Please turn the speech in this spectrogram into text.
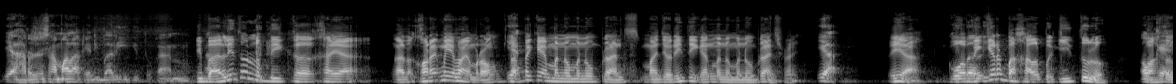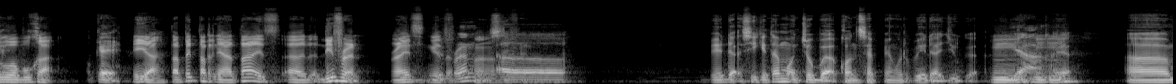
ya harusnya sama lah kayak di Bali gitu kan. Di Bali tuh lebih ke kayak nggak tahu, correct me if I'm wrong, Iya. tapi kayak menu-menu brunch, majority kan menu-menu brunch, right? Iya, Iya, gua Bali- pikir bakal begitu loh Oke. waktu gua buka. oke. Iya, tapi ternyata it's uh, different, right? Gitu. Different. Heeh. eh, Beda sih, kita mau coba konsep yang berbeda juga. Hmm, ya. hmm, Kayak, em,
